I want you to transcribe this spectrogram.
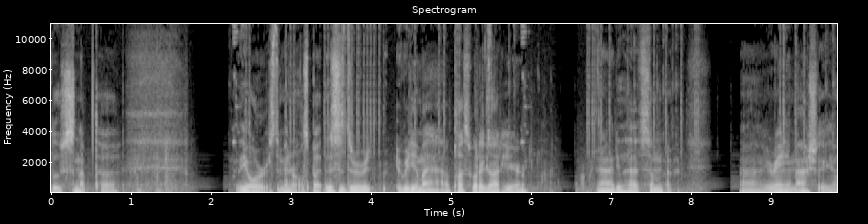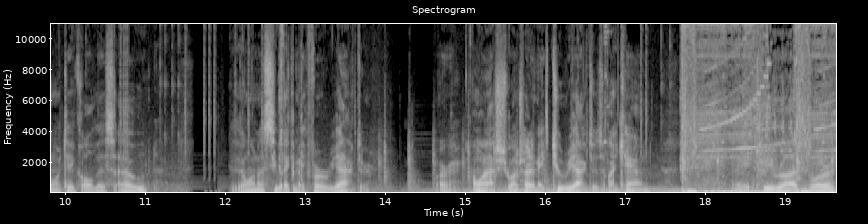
loosen up the the ores, the minerals. But this is the iridium I have, plus what I got here. I do have some uh, uranium. Actually, I want to take all this out because I want to see what I can make for a reactor. Or I want to actually want to try to make two reactors if I can. I need three rods for it.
